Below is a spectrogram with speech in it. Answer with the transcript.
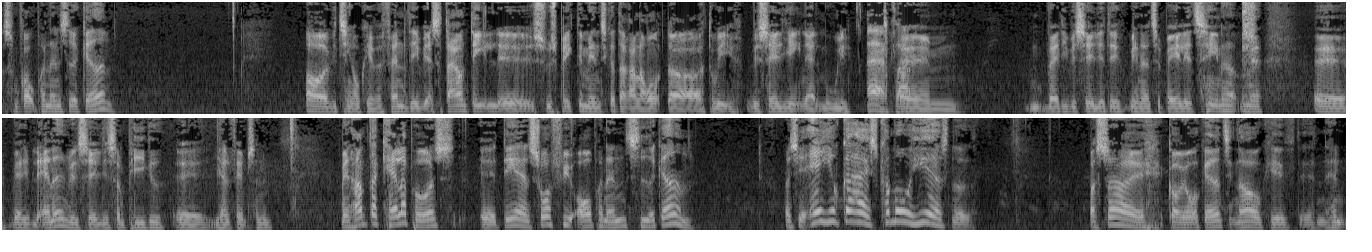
som går på den anden side af gaden. Og vi tænker, okay, hvad fanden er det? Altså, der er jo en del øh, suspekte mennesker, der render rundt og, du ved, vil sælge en alt muligt. Ja, ja, klart. Øhm, hvad de vil sælge, det vender jeg tilbage lidt senere med. Øh, hvad de blandt andet vil sælge, som peakede øh, i 90'erne. Men ham, der kalder på os, øh, det er en sort fyr over på den anden side af gaden. Og siger, hey you guys, come over here, og sådan noget. Og så øh, går vi over gaden og tænker, nå okay, det- han,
